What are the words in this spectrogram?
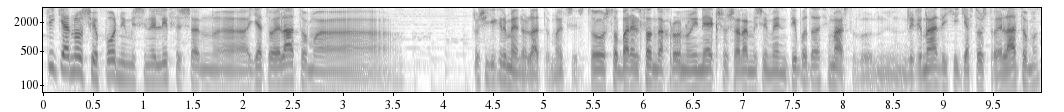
Τι και αν όσοι επώνυμοι συνελήφθησαν α, για το ελάττωμα, το συγκεκριμένο ελάττωμα, έτσι. Στο, στον παρελθόντα χρόνο είναι έξω σαν να μην συμβαίνει τίποτα. Θυμάστε τον Λιγνάδη, είχε και αυτός το ελάττωμα.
